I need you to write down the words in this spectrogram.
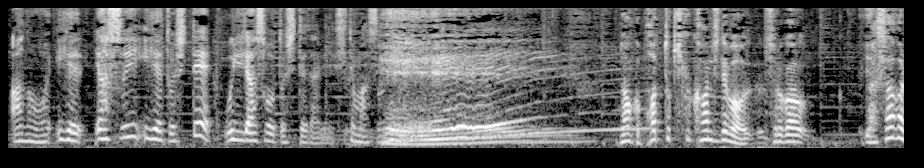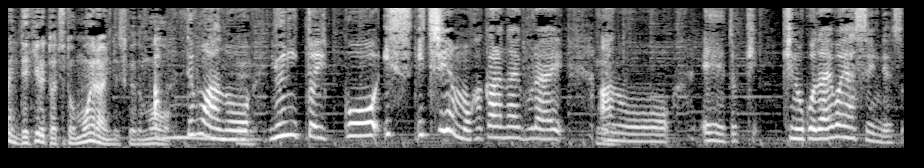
あの家安い家として売り出そうとしてたりしてますね。なんかパッと聞く感じではそれが安上がりにできるとはちょっと思えないんですけども。でもあの、ユニット1個 1, 1円もかからないぐらい、あのえー、ときキノコ代は安いんです、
